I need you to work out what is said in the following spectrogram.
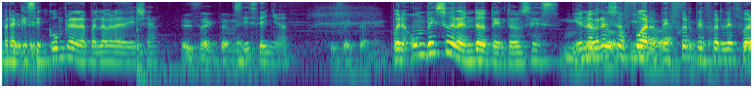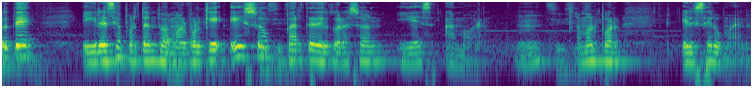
Para que se cumpla la palabra de ella. Exactamente. Sí, señor. Exactamente. Bueno, un beso grandote entonces. Un y un abrazo y fuerte, fuerte, fuerte, fuerte. Y gracias por tanto amor, porque eso parte del corazón y es amor. amor por el ser humano.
